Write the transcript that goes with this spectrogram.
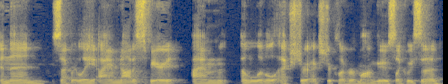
And then separately, I am not a spirit. I'm a little extra, extra clever mongoose, like we said.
